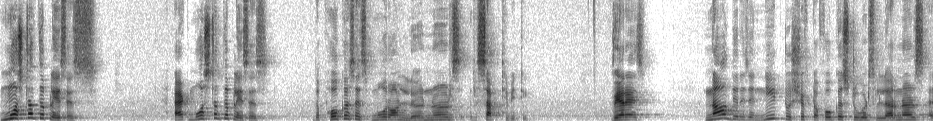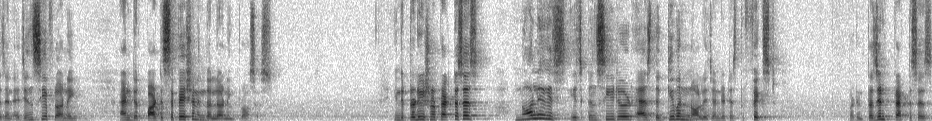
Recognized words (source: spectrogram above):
most of the places, at most of the places, the focus is more on learners receptivity. Whereas now there is a need to shift a focus towards learners as an agency of learning and their participation in the learning process. In the traditional practices, knowledge is, is considered as the given knowledge and it is the fixed. But in present practices,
